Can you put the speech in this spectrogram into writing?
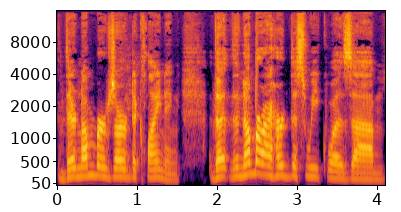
their numbers are declining. the The number I heard this week was um,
